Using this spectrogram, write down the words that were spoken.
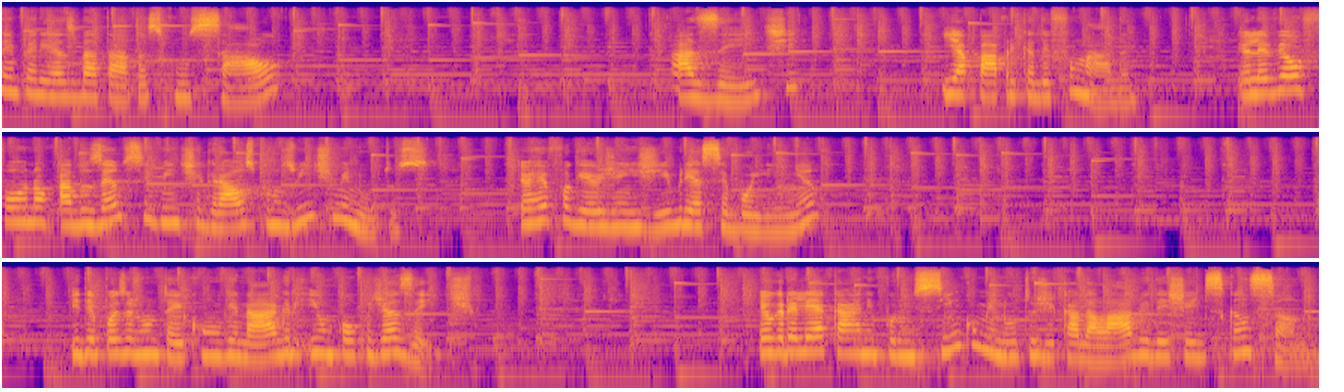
temperei as batatas com sal, azeite e a páprica defumada. Eu levei ao forno a 220 graus por uns 20 minutos. Eu refoguei o gengibre e a cebolinha. E depois eu juntei com o vinagre e um pouco de azeite. Eu grelhei a carne por uns 5 minutos de cada lado e deixei descansando.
